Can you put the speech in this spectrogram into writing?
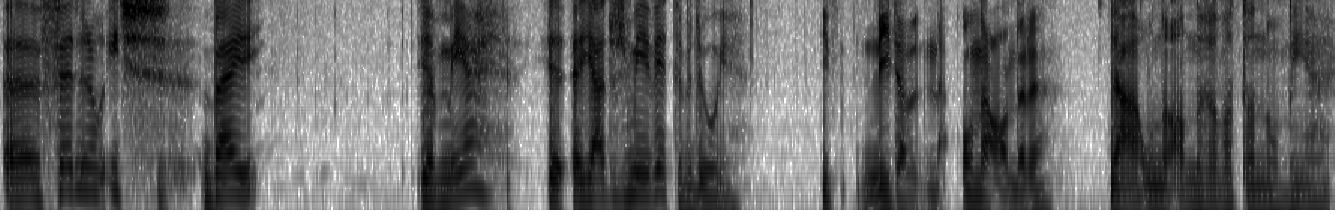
Uh, verder nog iets bij. Ja, meer? Uh, ja, dus meer wetten bedoel je? Niet, niet onder andere. Ja, onder andere wat dan nog meer?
